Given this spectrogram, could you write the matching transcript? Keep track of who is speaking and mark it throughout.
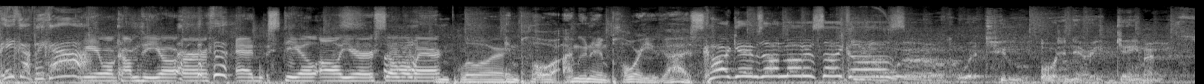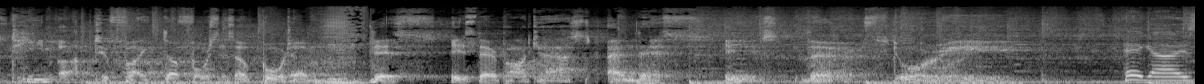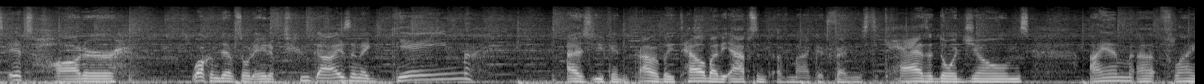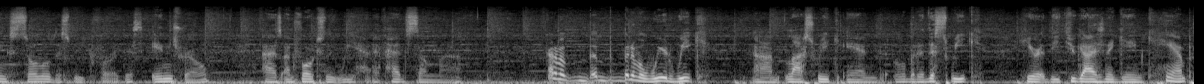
Speaker 1: Pika Pika!
Speaker 2: We will come to your earth and steal all your silverware.
Speaker 1: Implore.
Speaker 2: Implore. I'm gonna implore you guys.
Speaker 1: Card games on motorcycles!
Speaker 3: world where two ordinary gamers team up to fight the forces of boredom. This is their podcast, and this is their story.
Speaker 2: Hey guys, it's Hotter. Welcome to episode 8 of Two Guys in a Game. As you can probably tell by the absence of my good friend Mr. Cazador Jones, I am uh, flying solo this week for this intro, as unfortunately we have had some uh, kind of a, bit of a weird week um, last week and a little bit of this week here at the Two Guys in a Game camp.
